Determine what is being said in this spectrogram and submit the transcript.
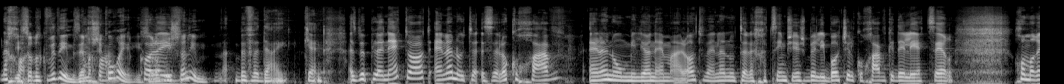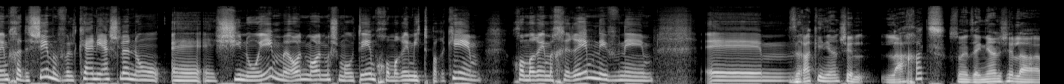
נכון. יסודות כבדים, זה מה נכון. שקורה, כל יסודות משתנים. בוודאי, כן. אז בפלנטות אין לנו, זה לא כוכב, אין לנו מיליוני מעלות ואין לנו את הלחצים שיש בליבות של כוכב כדי לייצר חומרים חדשים, אבל כן יש לנו אה, אה, שינויים מאוד מאוד משמעותיים, חומרים מתפרקים, חומרים אחרים נבנים. אה, זה רק עניין של לחץ? זאת אומרת, זה עניין של ה...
